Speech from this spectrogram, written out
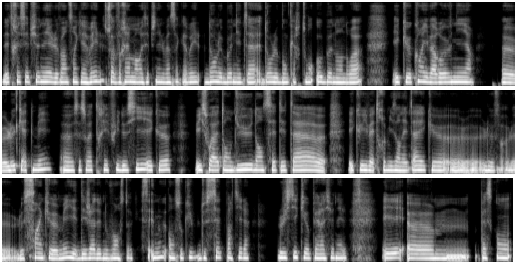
d'être réceptionné le 25 avril soit vraiment réceptionné le 25 avril dans le bon état, dans le bon carton, au bon endroit, et que quand il va revenir euh, le 4 mai, euh, ça soit très fluide aussi, et que il soit attendu dans cet état, et qu'il va être remis en état, et que le, le, 5 mai, il est déjà de nouveau en stock. Nous, on s'occupe de cette partie-là logistique et opérationnelle. Et euh, parce qu'on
